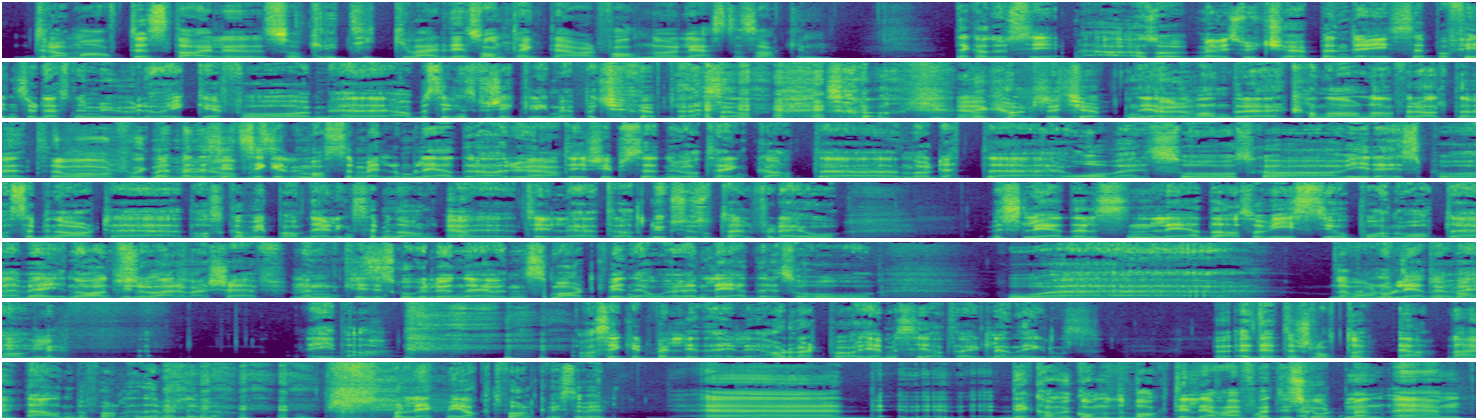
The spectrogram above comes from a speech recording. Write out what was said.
dramatisk, da, eller så kritikkverdig. Sånn tenkte jeg i hvert fall når jeg leste saken. Det kan du si. Altså, men hvis du kjøper en reise på Finn, så er det nesten umulig å ikke få eh, avbestillingsforsikring med på kjøpet. Så, så du kanskje kjøpte den gjennom andre kanaler, for alt jeg vet. Det men, men det sitter sikkert masse mellomledere rundt Ja. i Skipsted nå og tenker at uh, når dette er over, så skal vi reise på seminar til Da skal vi på avdelingsseminar til, Ja. til et luksushotell, for det er jo hvis ledelsen leder, så viser jo på en måte vei. Noe annet vil jo være å være sjef, men Mm. Kristin Skogen Lund er jo en smart kvinne. Hun er jo en leder, så hun, hun eh, Det var nok litt ubehagelig. Nei da. Det var sikkert veldig deilig. Har du vært på hjemmesida til Glenn Eagles? Dette slottet? Ja. Nei. Jeg anbefaler. Det er veldig bra. Få lek med jaktfalk hvis du vil. Eh, det, det kan vi komme tilbake til, det har jeg faktisk gjort. Men eh,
